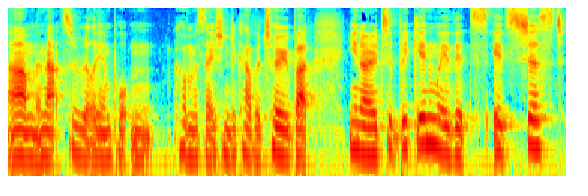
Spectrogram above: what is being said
um, and that's a really important conversation to cover too. But you know, to begin with, it's it's just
